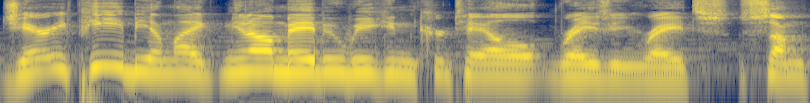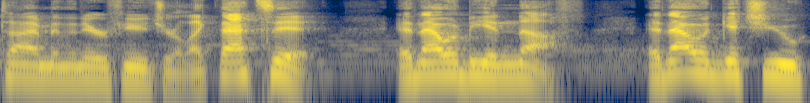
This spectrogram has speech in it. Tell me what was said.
Jerry P being like, you know, maybe we can curtail raising rates sometime in the near future. Like that's it. And that would be enough. And that would get you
